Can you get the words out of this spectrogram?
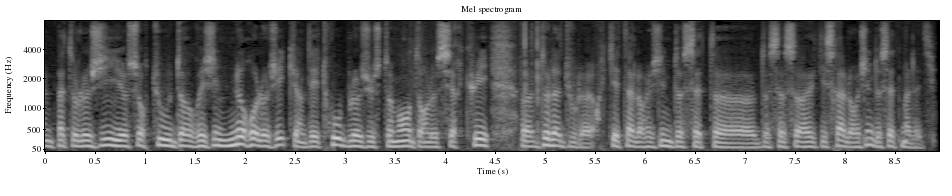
une pathologie surtout d'origine neurologique, hein, des troubles justement dans le circuit de la douleur qui est qui serait à l'origine de cette maladie.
